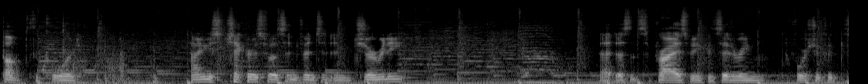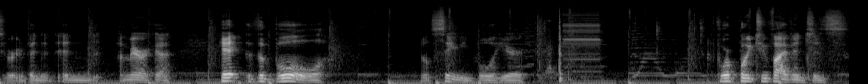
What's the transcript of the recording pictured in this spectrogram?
bumped the cord. Chinese checkers was invented in Germany. That doesn't surprise me considering fortune cookies were invented in America. Hit the bull. I don't see any bull here. 4.25 inches.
